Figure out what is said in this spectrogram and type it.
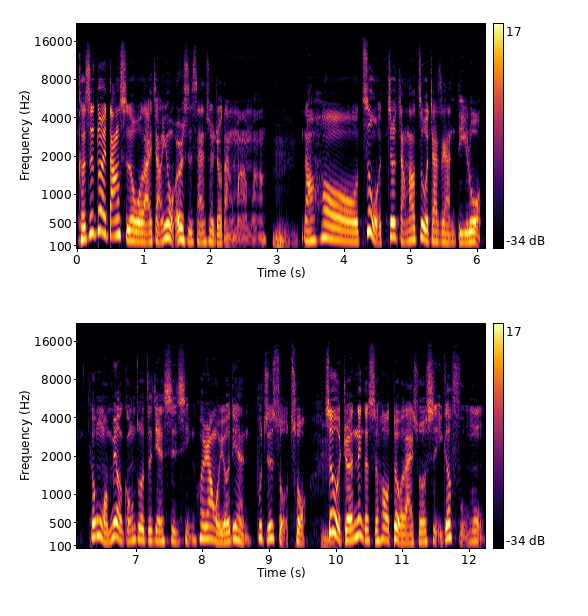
可是对当时的我来讲，因为我二十三岁就当妈妈，嗯然后自我就讲到自我价值感低落，跟我没有工作这件事情，会让我有点不知所措。所以我觉得那个时候对我来说是一个浮木。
